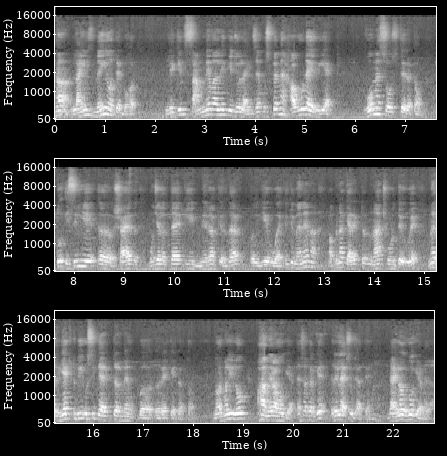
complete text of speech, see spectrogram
हाँ लाइंस नहीं होते बहुत। लेकिन सामने वाले के जो लाइंस हैं, उस पर मैं हाउ वुड आई रिएक्ट वो मैं सोचते रहता हूँ। तो इसीलिए शायद मुझे लगता है कि मेरा किरदार ये हुआ है। क्योंकि मैंने ना अपना कैरेक्टर ना छोड़ते हुए, मैं रिएक्ट भी उसी कैरेक्टर में रह के करता हूँ। नॉर्मली लोग हाँ मेरा हो गया ऐसा करके रिलैक्स हो जाते हैं। डायलॉग हो गया मेरा।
